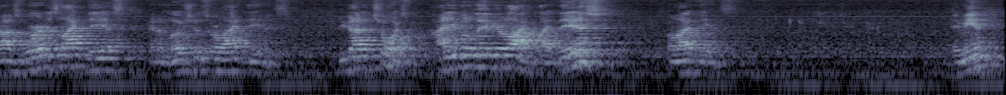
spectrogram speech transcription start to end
God's word is like this, and emotions are like this. You got a choice. How do you want to live your life? Like this or like this? Amen?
